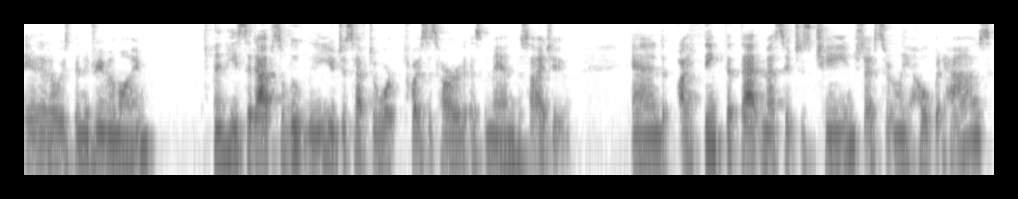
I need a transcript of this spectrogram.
it had always been a dream of mine. And he said, Absolutely. You just have to work twice as hard as the man beside you. And I think that that message has changed. I certainly hope it has.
